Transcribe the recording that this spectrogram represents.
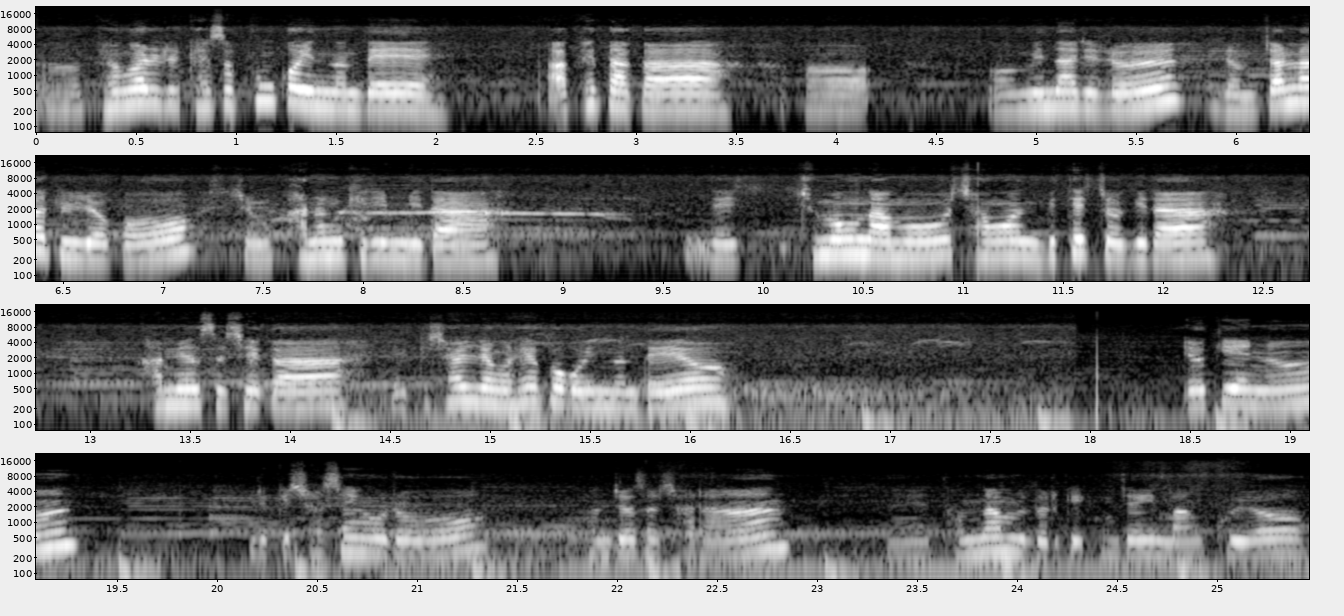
어, 병아리를 계속 품고 있는데 앞에다가 어, 어, 미나리를 좀 잘라주려고 좀 가는 길입니다. 근데 주먹나무 정원 밑에 쪽이라 가면서 제가 이렇게 촬영을 해보고 있는데요. 여기에는 이렇게 자생으로 번져서 자란 네, 돈나물도 이렇게 굉장히 많고요.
